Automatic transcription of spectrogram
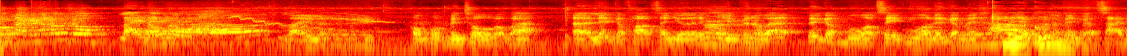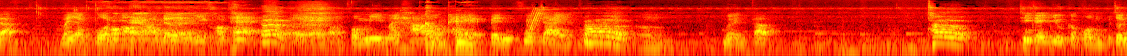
ลงไหลไหมครับท่านผู้ชมไหลไหลไหลเลย ของผมเป็นโชว์แบบว่าเอ่อเล่นกับพร็อพซะเยอะอย่างนี้เออ เป็นแบบว่าเล่นกับหมวกเสกหมวกเล่นกับไม้เท้ามายากล เป็นแบบสายแบบ มายากลออเดอร์อย่างนี้ของแท้เออ เออผมมีไม้เท้าของแท้ เป็นคู่ใจของเอออืมเหมือนกับเธอ ที่จะอยู่กับผมจน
